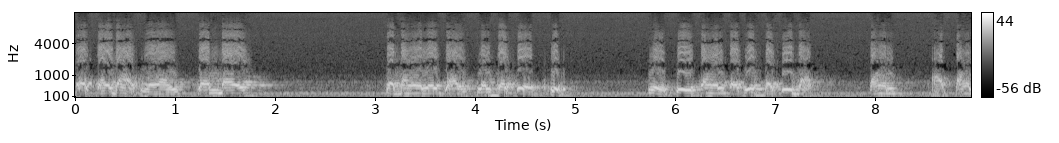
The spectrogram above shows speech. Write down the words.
ออกไปได้ทางจำใบสบายในใจมันจะเกิดขึ้นนี่คือการปฏิบัติปฏิบัติตามตาม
